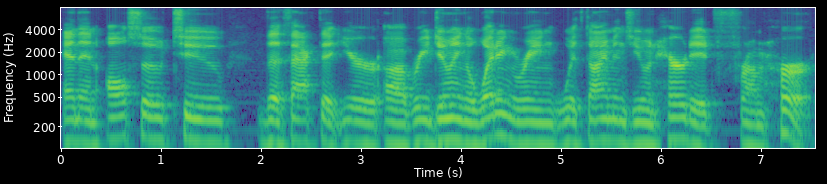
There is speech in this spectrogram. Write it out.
and then also to the fact that you're uh, redoing a wedding ring with diamonds you inherited from her.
